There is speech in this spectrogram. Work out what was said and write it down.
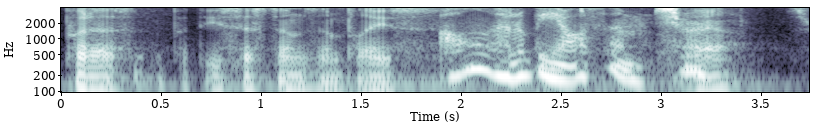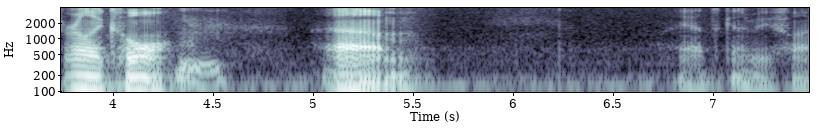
put us put these systems in place. oh that'll be awesome sure Yeah, it's really cool. Um, yeah, it's going to be fun.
